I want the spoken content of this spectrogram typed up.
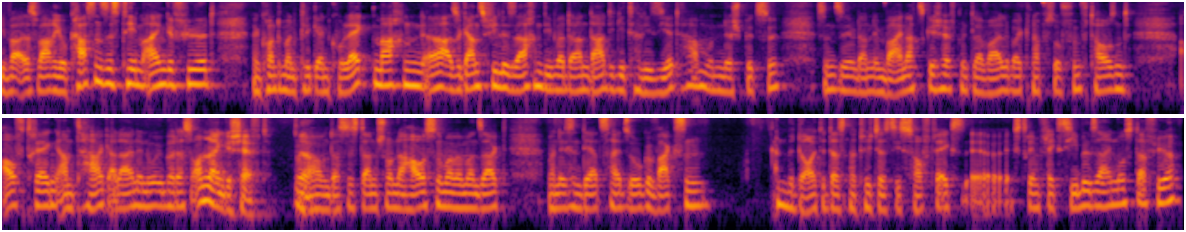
die, das Vario-Kassensystem eingeführt. Dann konnte man Click and Collect machen. Ja, also ganz viele Sachen, die wir dann da digitalisiert haben. Und in der Spitze sind sie dann im Weihnachtsgeschäft mittlerweile bei knapp so 5000 Aufträgen am Tag alleine nur über das Online-Geschäft. Ja. ja, und das ist dann schon eine Hausnummer, wenn man sagt, man ist in der Zeit so gewachsen, dann bedeutet das natürlich, dass die Software ex äh, extrem flexibel sein muss dafür,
